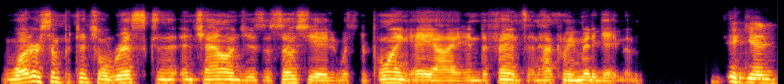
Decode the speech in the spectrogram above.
what are some potential risks and challenges associated with deploying ai in defense and how can we mitigate them again,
